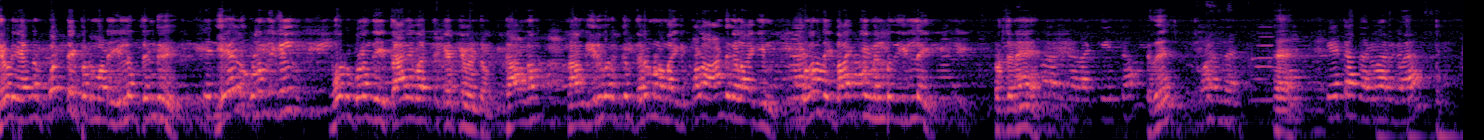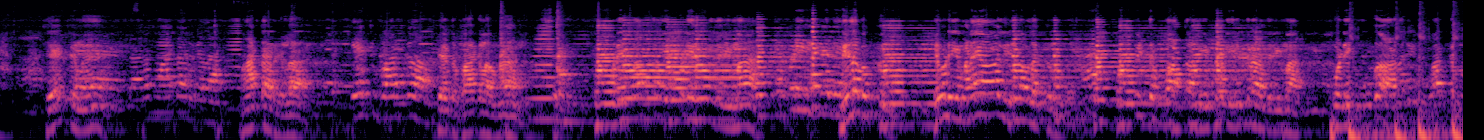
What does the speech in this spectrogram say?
என்னுடைய அண்ணன் கோட்டை பெருமாளை இல்லம் சென்று ஏழு குழந்தைகள் ஒரு குழந்தையை தாரை பார்த்து கேட்க வேண்டும். காரணம் நாம் இருவருக்கும் திருமணமாகி பல ஆண்டுகளாகியும் குழந்தை பாக்கியம் என்பது இல்லை. இது கேட்டா தருவார்களா? கேட்கணும். மாட்டார்களா? கேட்டு பார்க்கலாம். கேட்டு பார்க்கலாமா சரி. எப்படி இருக்கும் தெரியுமா? நிலவுக்கும். என்னுடைய மனையால் நிலவலுக்கும். ஒப்பிட்டு பார்த்தால் எப்படி இருக்கிறார் தெரியுமா? உன்னுடைய முக அழகை பார்க்கணும்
